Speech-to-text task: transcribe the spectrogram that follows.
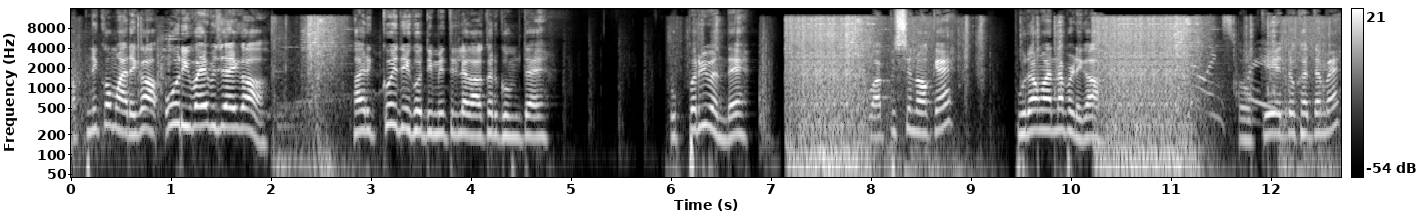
अपने को मारेगा ओ रिवाइव जाएगा। हर कोई देखो दिमित्री लगाकर घूमता है। ऊपर भी बंद। है वापिस से नॉक है। पूरा मारना पड़ेगा। ओके ये तो खत्म है।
